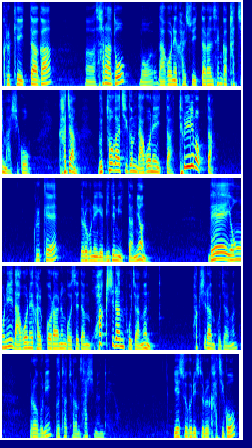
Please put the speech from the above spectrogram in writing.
그렇게 있다가 어, 살아도 뭐 낙원에 갈 수 있다라는 생각 갖지 마시고 가장 루터가 지금 낙원에 있다. 틀림없다. 그렇게 여러분에게 믿음이 있다면 내 영혼이 낙원에 갈 거라는 것에 대한 확실한 보장은 확실한 보장은 여러분이 루터처럼 사시면 돼요. 예수 그리스도를 가지고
